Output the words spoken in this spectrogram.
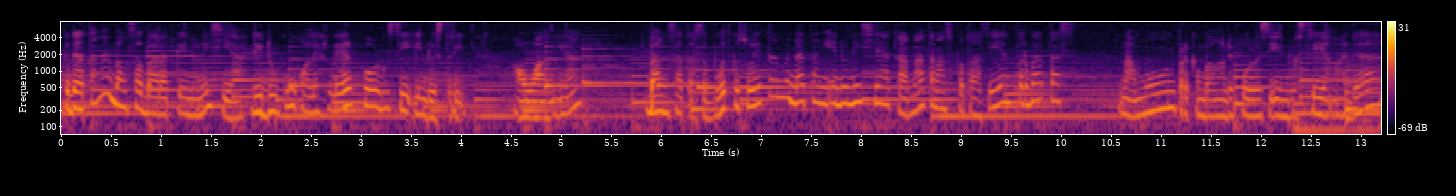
Kedatangan bangsa barat ke Indonesia didukung oleh revolusi industri. Awalnya, bangsa tersebut kesulitan mendatangi Indonesia karena transportasi yang terbatas. Namun, perkembangan revolusi industri yang ada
